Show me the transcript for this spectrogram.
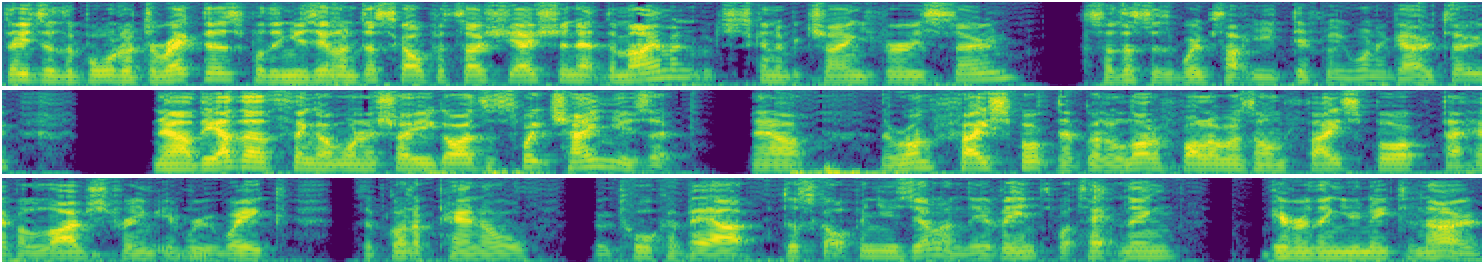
these are the board of directors for the New Zealand Disc Golf Association at the moment, which is going to be changed very soon. So this is a website you definitely want to go to. Now the other thing I want to show you guys is Sweet Chain Music. Now they're on Facebook. They've got a lot of followers on Facebook. They have a live stream every week. They've got a panel who talk about disc golf in New Zealand, the events, what's happening, everything you need to know.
